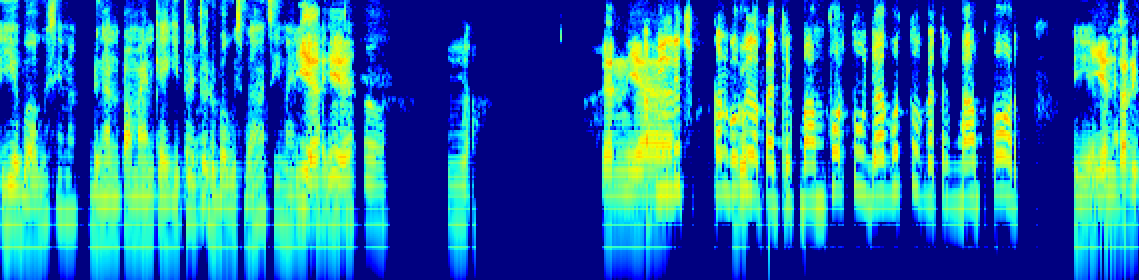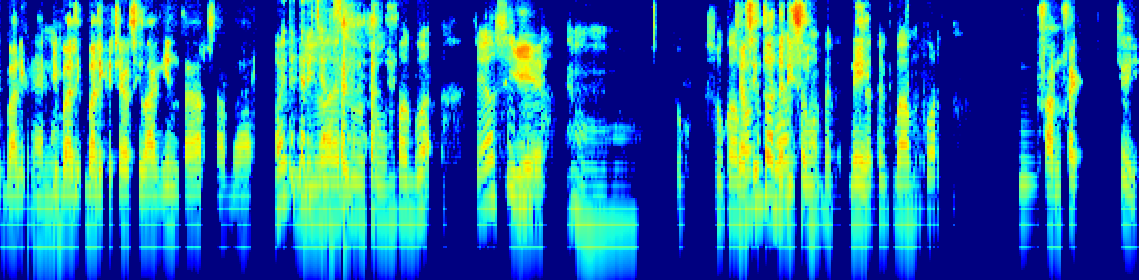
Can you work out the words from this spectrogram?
Iya bagus emang. Dengan pemain kayak gitu itu Hmm. udah bagus banget sih main Iya, kayak iya. gitu. Oh. Iya. Dan ya Tapi Leeds kan gue gua- bilang Patrick Bamford tuh jago tuh Patrick Bamford. Iya, iya ntar dibalik Keren ya. dibalik balik ke Chelsea lagi ntar sabar. Oh itu dari Gila Chelsea. tuh, sumpah gue Chelsea dia Oh. Su- suka Chelsea banget tuh ada gua di sama Pat- nih. Patrick Bamford. Fun fact, cuy.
